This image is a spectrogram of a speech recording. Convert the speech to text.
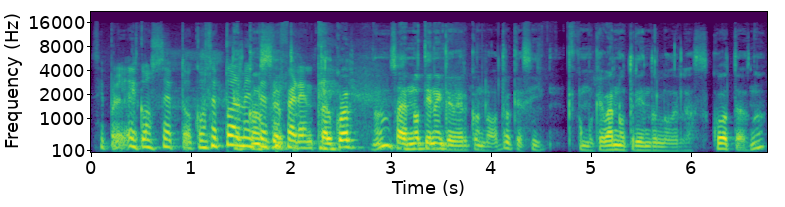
Sí, pero el concepto, conceptualmente es diferente. Tal cual, ¿no? O sea, no tiene que ver con lo otro que sí, que como que va nutriendo lo de las cuotas, ¿no?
